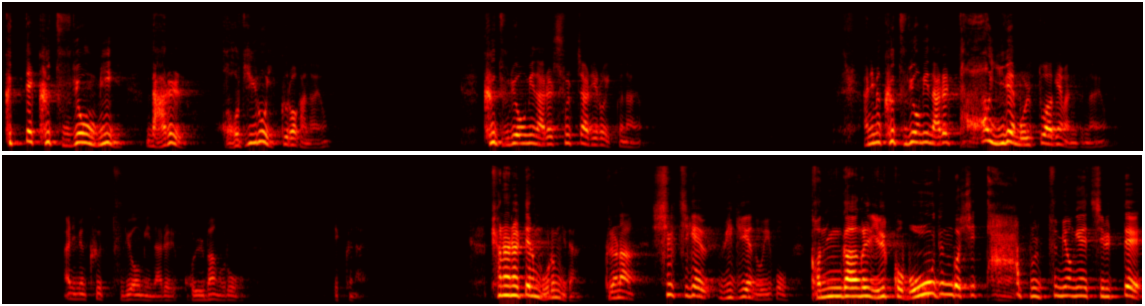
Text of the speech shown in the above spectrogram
그때 그 두려움이 나를 어디로 이끌어 가나요? 그 두려움이 나를 술자리로 이끄나요? 아니면 그 두려움이 나를 더 일에 몰두하게 만드나요? 아니면 그 두려움이 나를 골방으로 이끄나요? 편안할 때는 모릅니다. 그러나 실직의 위기에 놓이고 건강을 잃고 모든 것이 다 불투명해질 때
